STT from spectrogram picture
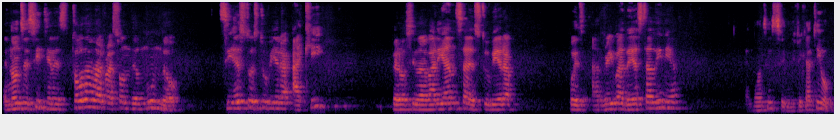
Entonces, sí, tienes toda la razón del mundo. Si esto estuviera aquí, pero si la varianza estuviera pues arriba de esta línea, entonces significativo.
